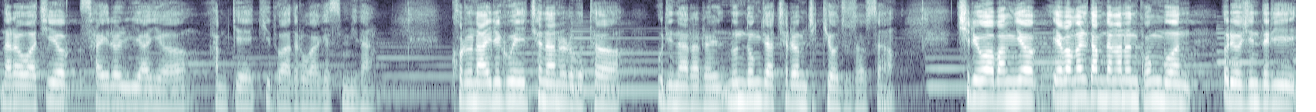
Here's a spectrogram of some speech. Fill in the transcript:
나라와 지역 사회를 위하여 함께 기도하도록 하겠습니다 코로나19의 재난으로부터 우리나라를 눈동자처럼 지켜 주소서 치료와 방역 예방을 담당하는 공무원 의료진들이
